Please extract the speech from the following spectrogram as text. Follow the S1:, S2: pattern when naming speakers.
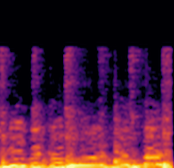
S1: socios de campaña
